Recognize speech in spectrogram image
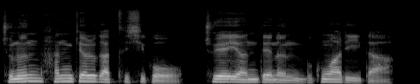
주는 한결 같으시고 주의 연대는 무궁하리이다.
